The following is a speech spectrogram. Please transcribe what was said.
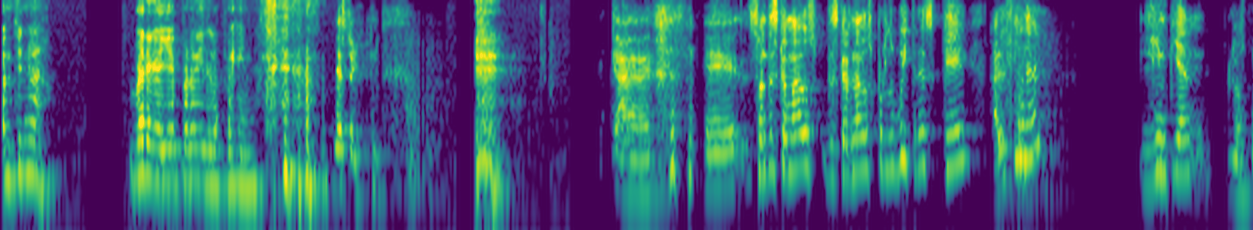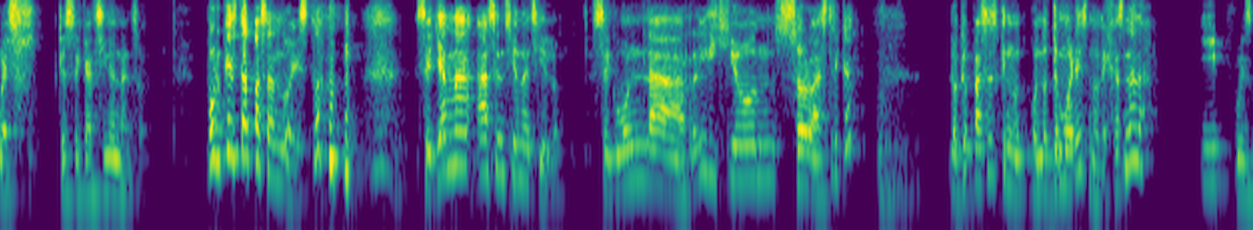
Continúa. Verga, ya perdí la página. Ya estoy. Ah, eh, son descamados, descarnados por los buitres que al final limpian los huesos que se calcinan al sol. ¿Por qué está pasando esto? se llama ascensión al cielo. Según la religión zoroástrica, lo que pasa es que cuando te mueres no dejas nada. Y pues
